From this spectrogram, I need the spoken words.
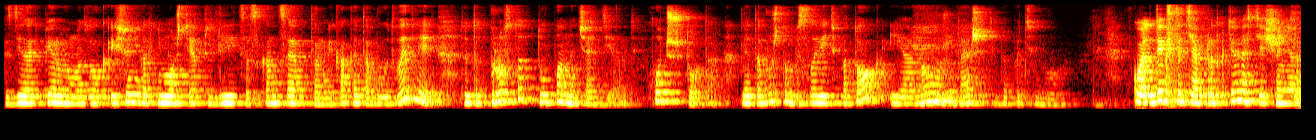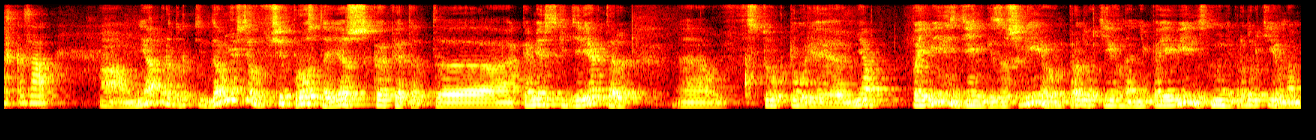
сделать первый мазок, и все никак не можете определиться с концептом и как это будет выглядеть, то это просто тупо начать делать. Хоть что-то. Для того, чтобы словить поток, и оно уже дальше тебя потянуло. Коль, ты, кстати, о продуктивности еще не рассказал. А, у меня продуктив... Да у меня все вообще просто. Я же как этот э, коммерческий директор э, в структуре. У меня появились деньги, зашли, продуктивно, не появились, ну не продуктивно.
